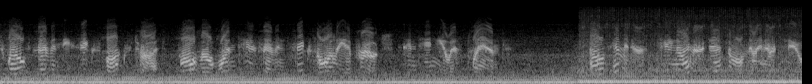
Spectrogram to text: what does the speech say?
Twelve seventy-six Foxtrot, Bravo one two seven six Orly approach, continue as planned. Altimeter two niner decimal niner two.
